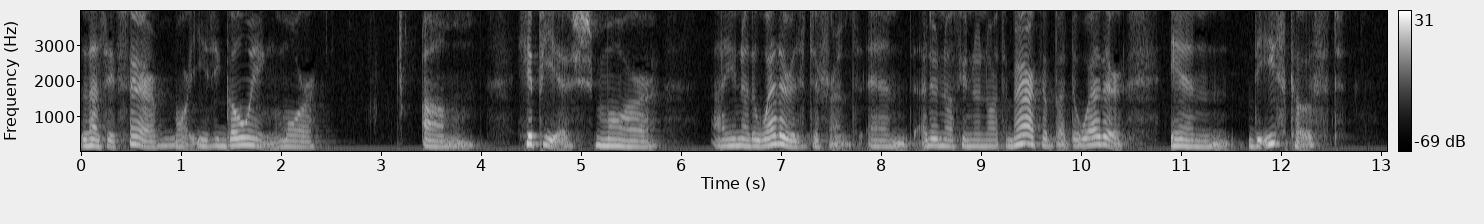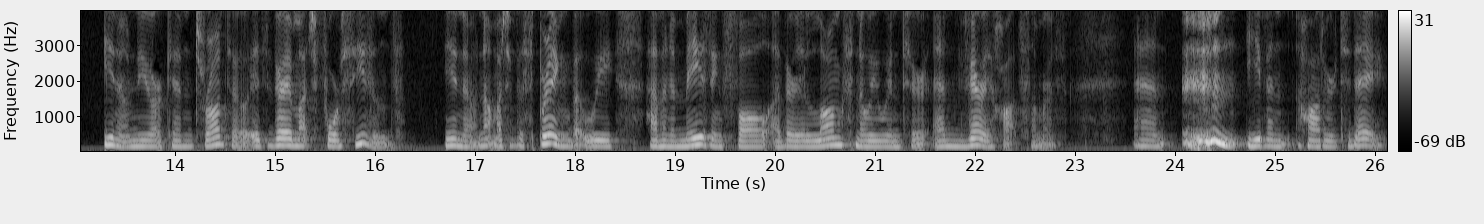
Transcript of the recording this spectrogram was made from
laissez faire, more easygoing, more um, hippie-ish, more uh, you know, the weather is different. And I don't know if you know North America, but the weather in the East Coast, you know, New York and Toronto, it's very much four seasons. You know, not much of a spring, but we have an amazing fall, a very long snowy winter, and very hot summers, and even hotter today.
